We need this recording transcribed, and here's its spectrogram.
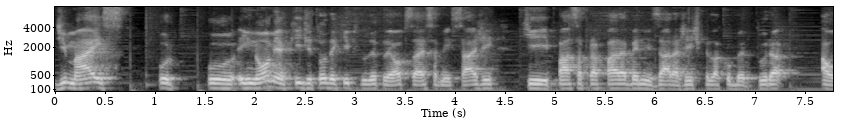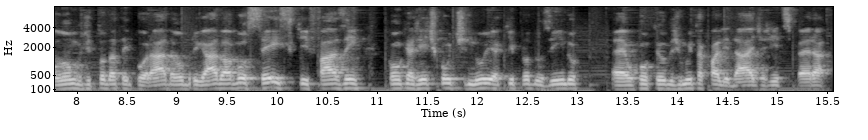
demais por, por em nome aqui de toda a equipe do The Playoffs a essa mensagem que passa para parabenizar a gente pela cobertura ao longo de toda a temporada. Obrigado a vocês que fazem com que a gente continue aqui produzindo é, um conteúdo de muita qualidade. A gente espera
